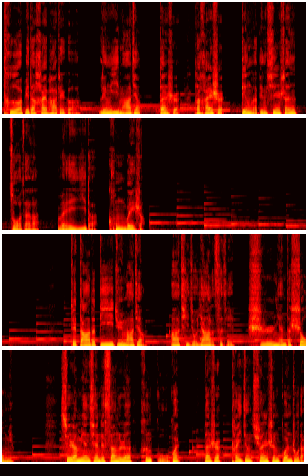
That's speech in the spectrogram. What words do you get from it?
特别的害怕这个灵异麻将，但是他还是定了定心神，坐在了唯一的空位上。这打的第一局麻将，阿七就压了自己十年的寿命。虽然面前这三个人很古怪，但是他已经全神贯注的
